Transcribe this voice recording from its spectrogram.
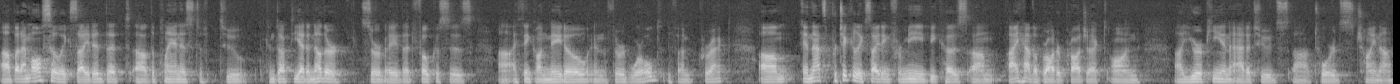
Uh, but I'm also excited that uh, the plan is to, to conduct yet another survey that focuses, uh, I think, on NATO and the third world, if I'm correct. Um, and that's particularly exciting for me because um, I have a broader project on uh, European attitudes uh, towards China.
